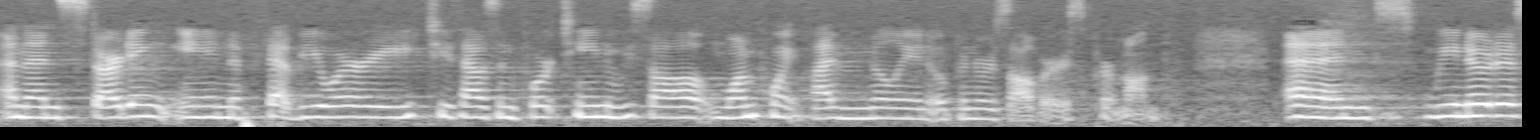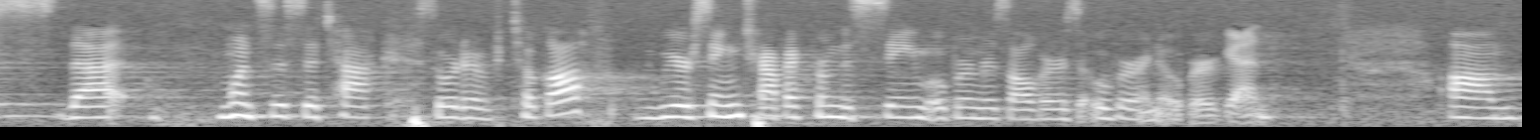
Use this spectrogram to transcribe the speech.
And then starting in February 2014, we saw 1.5 million open resolvers per month. And we noticed that once this attack sort of took off, we were seeing traffic from the same open resolvers over and over again. Um,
